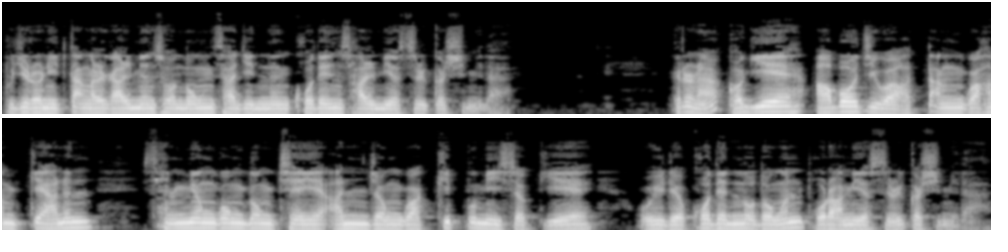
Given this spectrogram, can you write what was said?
부지런히 땅을 갈면서 농사 짓는 고된 삶이었을 것입니다. 그러나 거기에 아버지와 땅과 함께하는 생명 공동체의 안정과 기쁨이 있었기에 오히려 고된 노동은 보람이었을 것입니다.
